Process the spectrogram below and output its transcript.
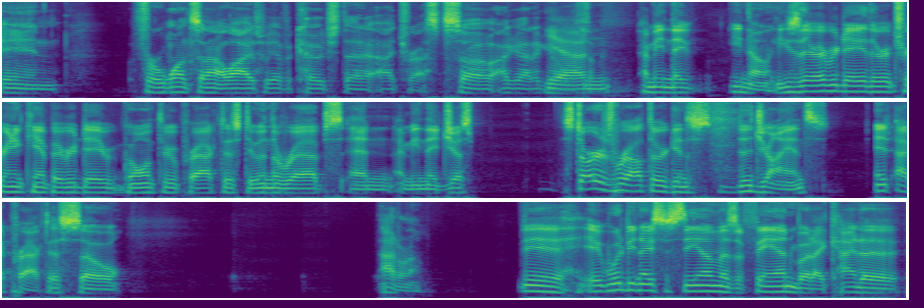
And for once in our lives, we have a coach that I trust. So I got to go. Yeah, and I mean they, you know, he's there every day. They're at training camp every day, going through practice, doing the reps, and I mean they just starters were out there against the Giants at, at practice. So I don't know. Yeah, it would be nice to see him as a fan, but I kind of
